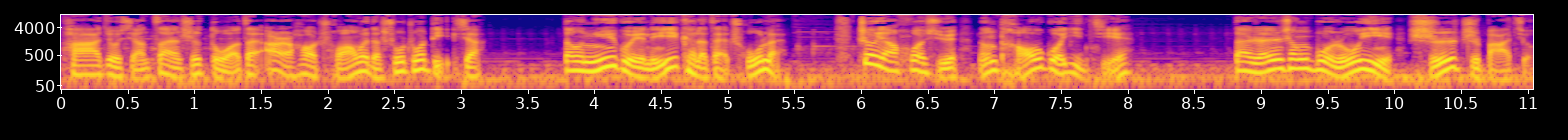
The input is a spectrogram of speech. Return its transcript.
他就想暂时躲在二号床位的书桌底下，等女鬼离开了再出来，这样或许能逃过一劫。但人生不如意十之八九，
